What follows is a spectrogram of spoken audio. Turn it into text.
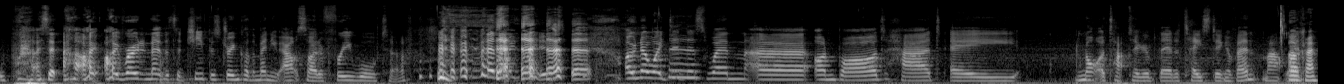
I said I, I wrote a note that said cheapest drink on the menu outside of free water. then I did. Oh no, I did this when uh, Unbarred had a not a tap taker, but they had a tasting event. Matt, went. Okay.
